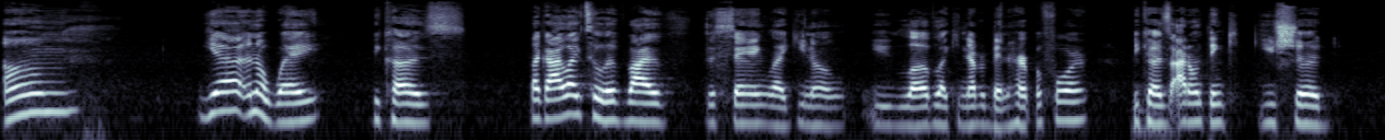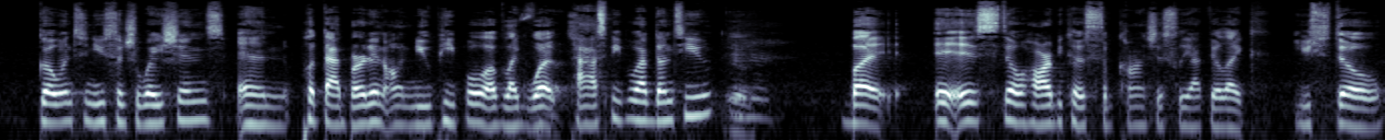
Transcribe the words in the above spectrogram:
Um, yeah, in a way, because like I like to live by the saying, like you know, you love like you never been hurt before. Because I don't think you should go into new situations and put that burden on new people of like what past people have done to you. Mm-hmm. But it is still hard because subconsciously, I feel like you still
